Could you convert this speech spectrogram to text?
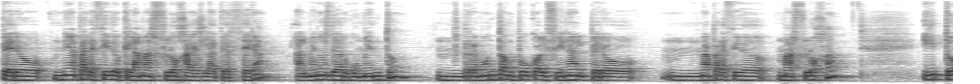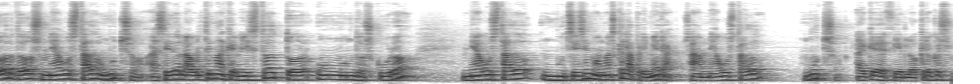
pero me ha parecido que la más floja es la tercera, al menos de argumento. Mm, remonta un poco al final, pero mm, me ha parecido más floja. Y Thor 2 me ha gustado mucho. Ha sido la última que he visto, Thor Un Mundo Oscuro. Me ha gustado muchísimo más que la primera. O sea, me ha gustado mucho, hay que decirlo. Creo que es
